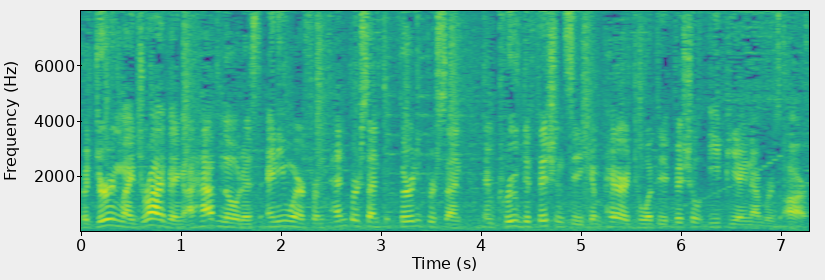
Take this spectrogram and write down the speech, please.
But during my driving, I have noticed anywhere from 10% to 30% improved efficiency compared to what the official EPA numbers are.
